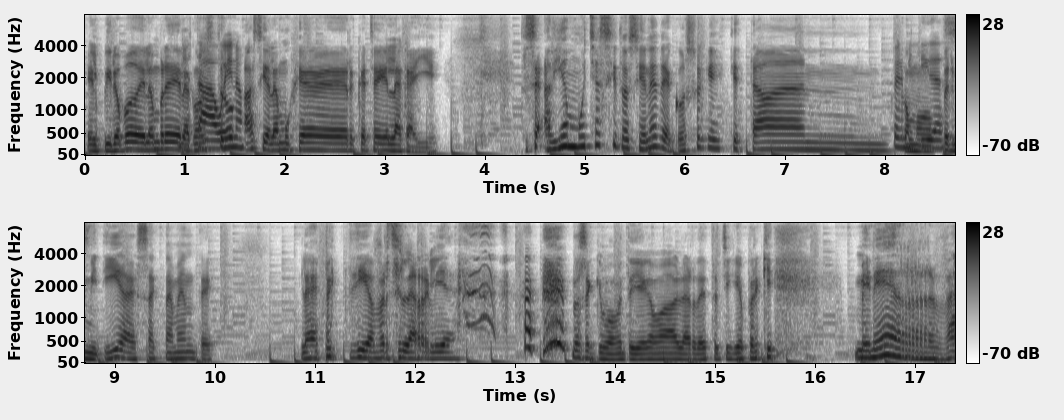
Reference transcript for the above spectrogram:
el piropo del hombre de la constru bueno. hacia la mujer, ¿cachai? En la calle. Entonces, había muchas situaciones de acoso que, que estaban como permitidas, exactamente. Las expectativas versus la realidad. no sé en qué momento llegamos a hablar de esto, chiquillos, pero es que me enerva.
